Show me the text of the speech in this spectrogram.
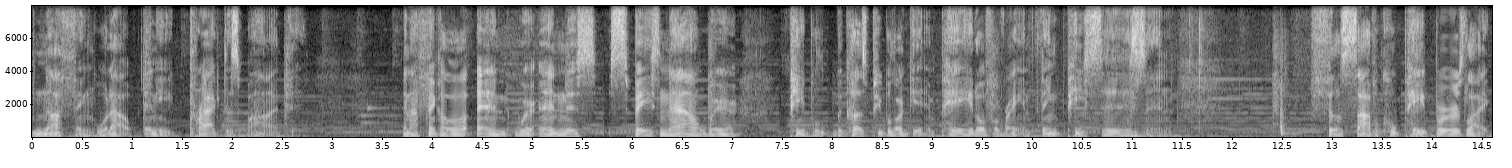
nothing without any practice behind it. And I think a lot, and we're in this space now where people because people are getting paid off of writing think pieces and philosophical papers like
